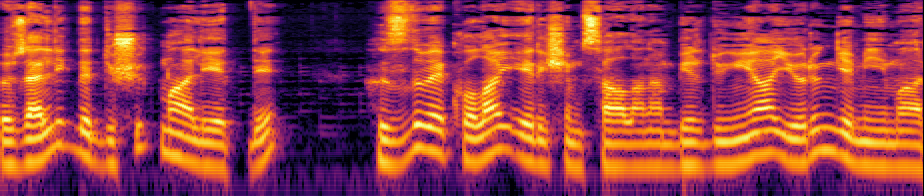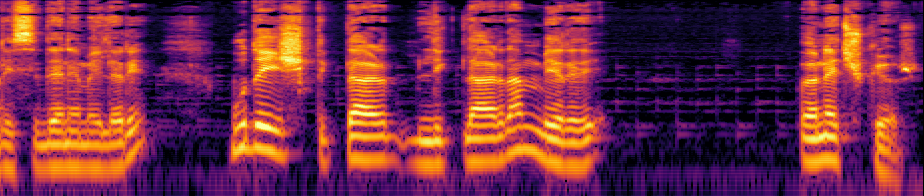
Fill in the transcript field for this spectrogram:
Özellikle düşük maliyetli, hızlı ve kolay erişim sağlanan bir dünya yörünge mimarisi denemeleri bu değişikliklerden beri öne çıkıyor.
